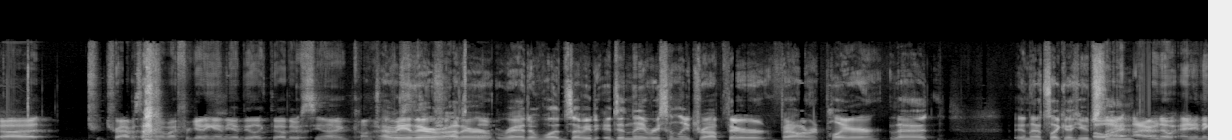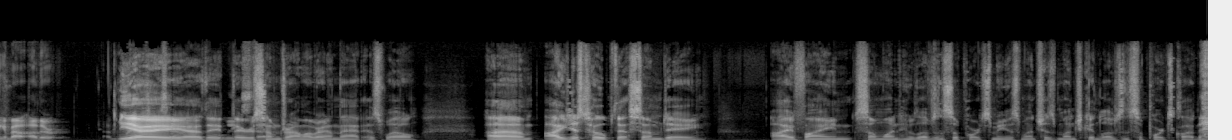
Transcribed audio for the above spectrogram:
Uh, Travis, I don't know, am I forgetting any of the like the other C9 controversies? I mean, there are other random ones. I mean, it, didn't they recently drop their Valorant player that, and that's like a huge oh, thing. I, I, don't know anything about other. Yeah, yeah, yeah. They, there's stuff. some drama around that as well. Um, I just hope that someday I find someone who loves and supports me as much as Munchkin loves and supports Cloud9.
